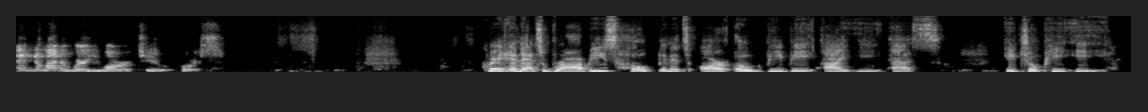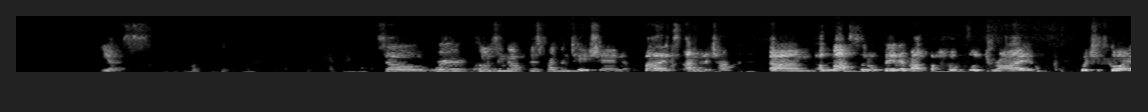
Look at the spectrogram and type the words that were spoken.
And no matter where you are, too, of course. Great. And that's Robbie's Hope, and it's R O B B I E S H O P E. Yes. So we're closing up this presentation, but I'm going to talk um, a last little bit about the Hopeful Drive, which is going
